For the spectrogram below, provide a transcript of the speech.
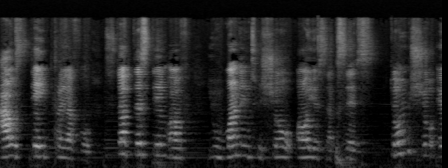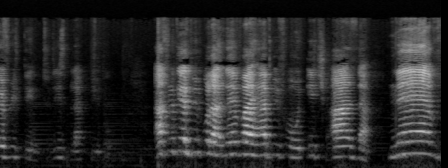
I'll stay prayerful. Stop this thing of you wanting to show all your success. Don't show everything to these black people. African people are never happy for each other. Never.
